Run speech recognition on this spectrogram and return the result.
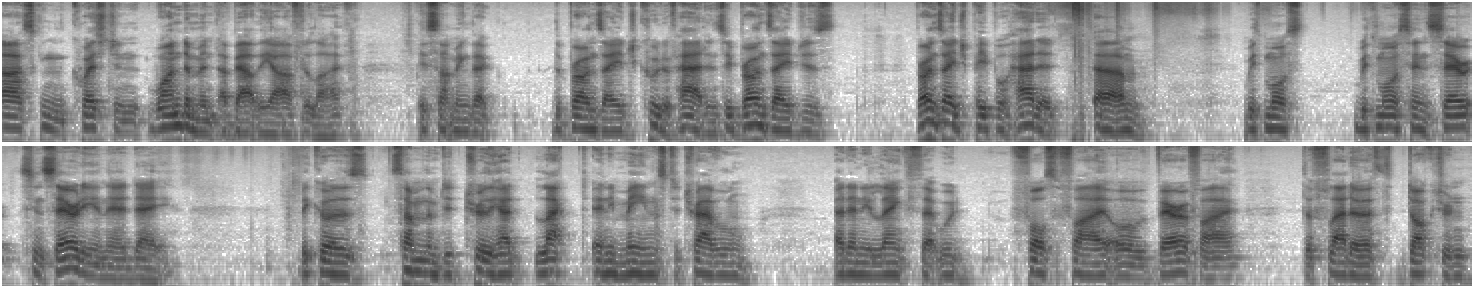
asking question, wonderment about the afterlife is something that the Bronze Age could have had. And see, Bronze Age is, Bronze Age people had it. Um, with more with more sincer- sincerity in their day because some of them did truly had lacked any means to travel at any length that would falsify or verify the flat earth doctrine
